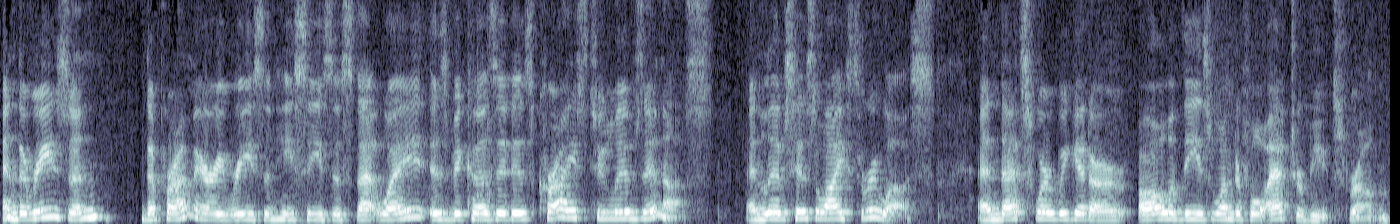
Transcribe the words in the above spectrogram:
And the reason, the primary reason He sees us that way is because it is Christ who lives in us and lives His life through us. And that's where we get our all of these wonderful attributes from.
